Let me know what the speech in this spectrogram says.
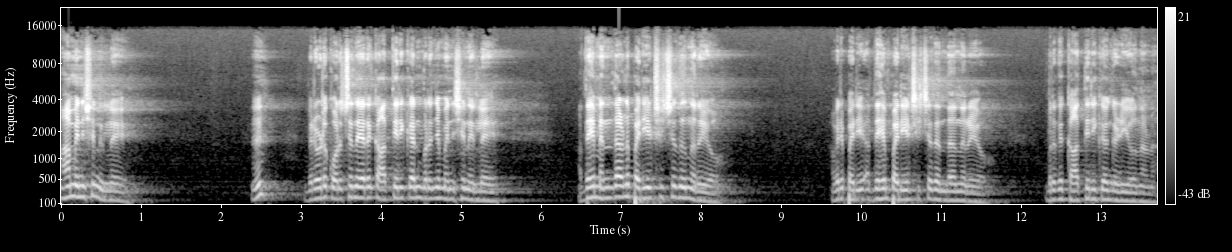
ആ മനുഷ്യനില്ലേ? ഇവരോട് കുറച്ച് നേരം കാത്തിരിക്കാൻ പറഞ്ഞ മനുഷ്യനില്ലേ? അദ്ദേഹം എന്താണ് പരീക്ഷിച്ചതെന്നറിയോ? അവർ പരി അദ്ദേഹം പരീക്ഷിച്ചത് എന്താണെന്നറിയോ? ഇവർക്ക് കാത്തിരിക്കാൻ കഴിയുമെന്നാണ്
